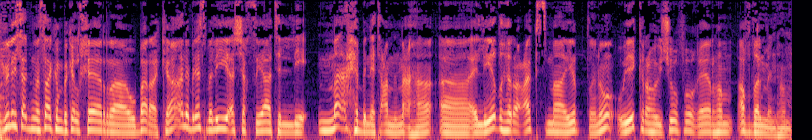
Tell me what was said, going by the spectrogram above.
يقول يسعد مساكم بكل خير وبركة. أنا بالنسبة لي الشخصيات اللي ما أحب أني أتعامل معها آه، اللي يظهروا عكس ما يبطنوا ويكرهوا يشوفوا غيرهم أفضل منهم.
